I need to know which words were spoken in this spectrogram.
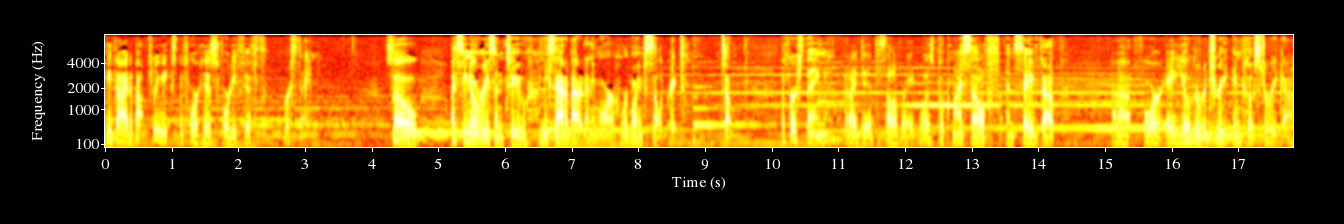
He died about three weeks before his 45th birthday. So, I see no reason to be sad about it anymore. We're going to celebrate. So, the first thing that I did to celebrate was book myself and saved up uh, for a yoga retreat in Costa Rica,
